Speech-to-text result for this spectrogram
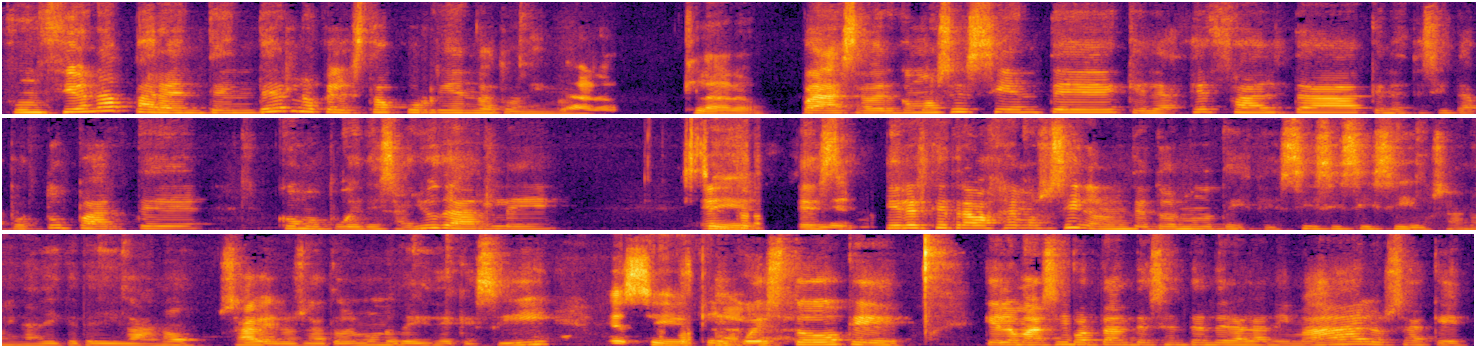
Funciona para entender lo que le está ocurriendo a tu animal Claro. para saber cómo se siente, qué le hace falta, qué necesita por tu parte, cómo puedes ayudarle. Sí, Entonces. ¿quieres que trabajemos así? Normalmente todo el mundo te dice, sí, sí, sí, sí, o sea, no hay nadie que te diga no, ¿sabes? O sea, todo el mundo te dice que sí, Que sí, por claro. supuesto que, que lo más importante es entender al animal, o sea, que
